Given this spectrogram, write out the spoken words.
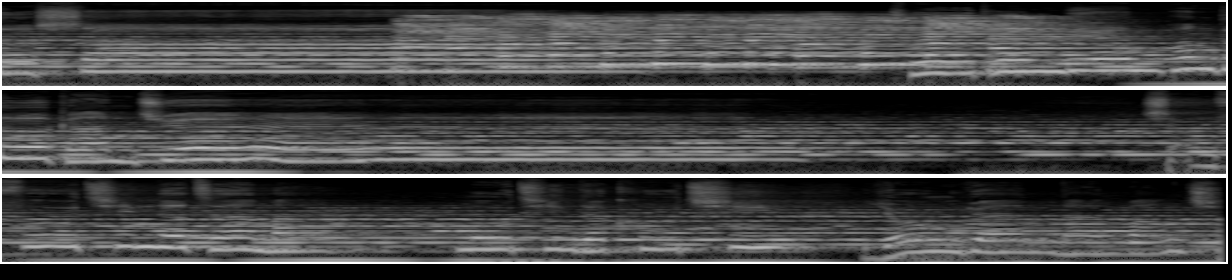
的沙，吹痛脸庞的感觉，像父亲的责骂，母亲的哭泣，永远难忘记。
